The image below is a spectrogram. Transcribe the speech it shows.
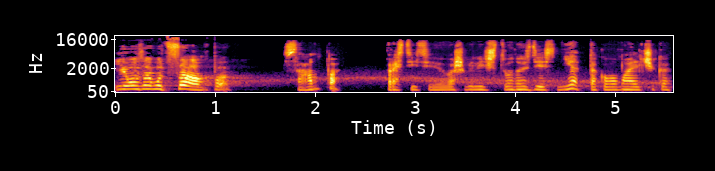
Его зовут Сампа». «Сампа? Простите, Ваше Величество, но здесь нет такого мальчика.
